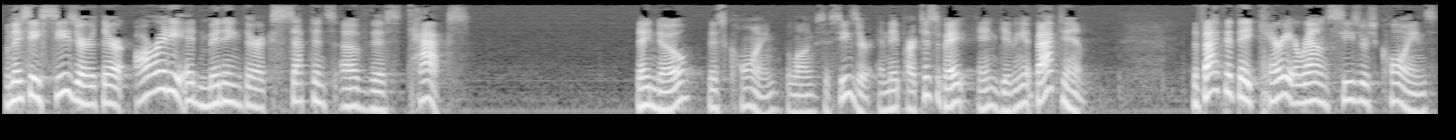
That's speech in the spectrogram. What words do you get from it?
When they say Caesar, they're already admitting their acceptance of this tax. They know this coin belongs to Caesar, and they participate in giving it back to him. The fact that they carry around Caesar's coins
